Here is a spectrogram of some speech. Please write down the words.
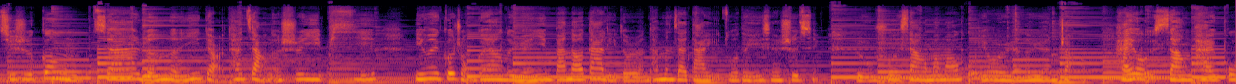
其实更加人文一点，它讲的是一批因为各种各样的原因搬到大理的人，他们在大理做的一些事情。比如说像猫猫果幼儿园的园长，还有像拍过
